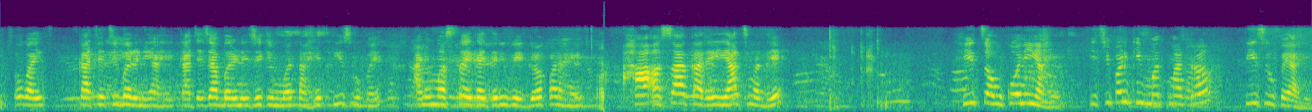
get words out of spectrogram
सो गाईज काचेची बरणी आहे. काचेच्या बरणीची किंमत आहे तीस रुपये. आणि मस्त आहे काहीतरी वेगळं पण आहे. हा असा आकार आहे याचमध्ये ही चौकोनी आहे. हिची पण किंमत मात्र तीस रुपये आहे.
